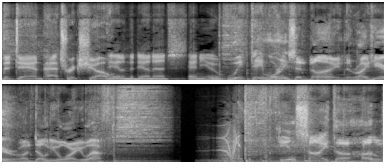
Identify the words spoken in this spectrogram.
The Dan Patrick Show. Dan and the Danettes and you. Weekday mornings at 9, right here on WRUF. Inside the Huddle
